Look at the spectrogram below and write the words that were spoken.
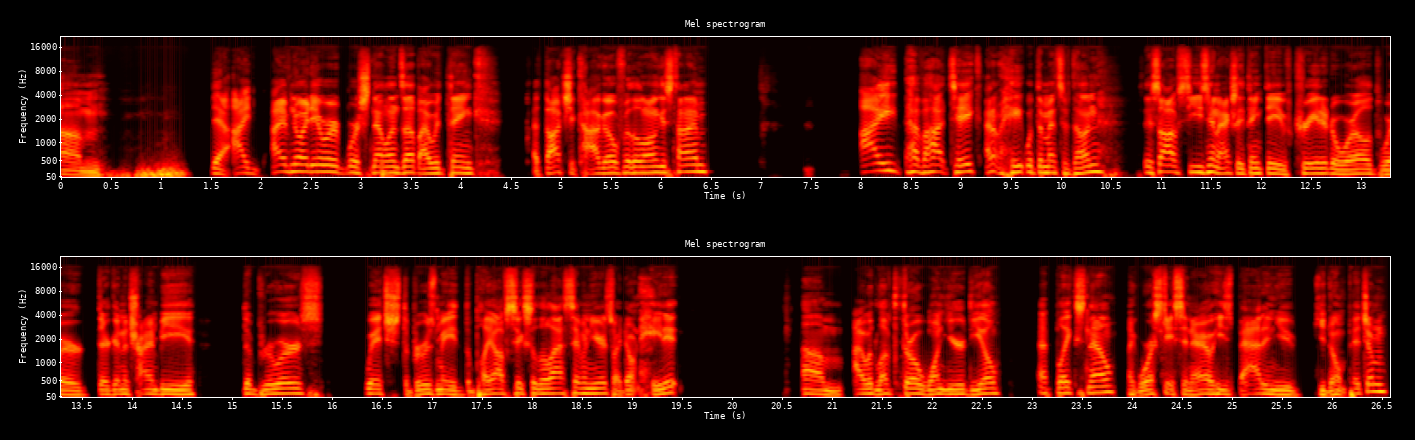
um, yeah, I I have no idea where where Snell ends up. I would think I thought Chicago for the longest time. I have a hot take. I don't hate what the Mets have done this offseason. I actually think they've created a world where they're going to try and be the Brewers, which the Brewers made the playoffs six of the last seven years, so I don't hate it. Um, I would love to throw a one year deal at Blake Snell. Like worst case scenario, he's bad and you you don't pitch him.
